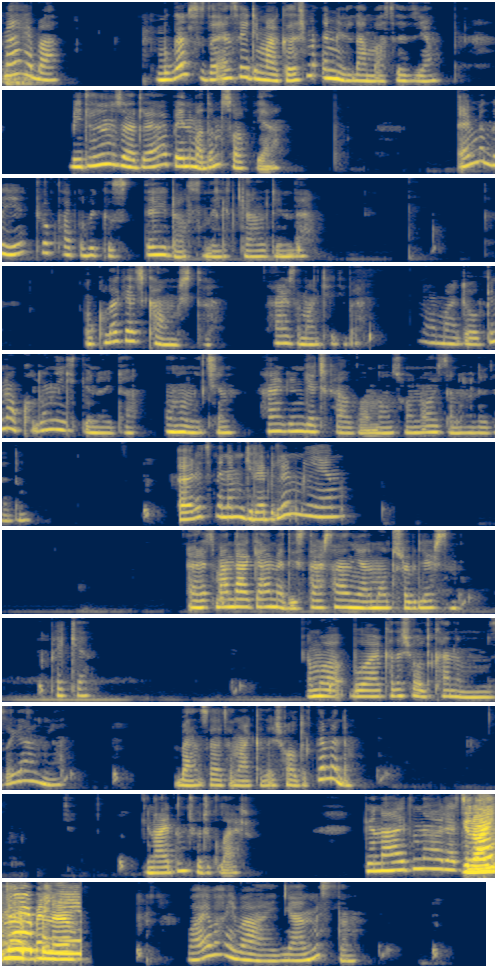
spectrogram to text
Merhaba. Bugün size en sevdiğim arkadaşım Emily'den bahsedeceğim. Bildiğiniz üzere benim adım Sofya. Emily çok tatlı bir kız değildi aslında ilk geldiğinde. Okula geç kalmıştı. Her zamanki gibi. Normalde o gün okulun ilk günüydü. Onun için. Her gün geç kaldı ondan sonra o yüzden öyle dedim. Öğretmenim girebilir miyim? Öğretmen daha gelmedi. İstersen yanıma oturabilirsin. Peki. Ama bu arkadaş olduk anlamamıza gelmiyor. Ben zaten arkadaş olduk demedim. Günaydın çocuklar. Günaydın öğretmen. Günaydın öğretmenim. Vay vay vay gelmişsin.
